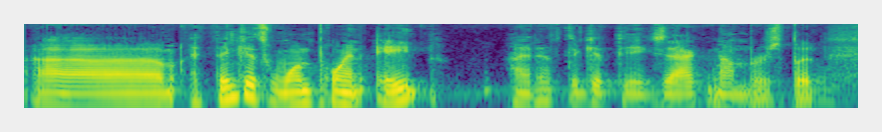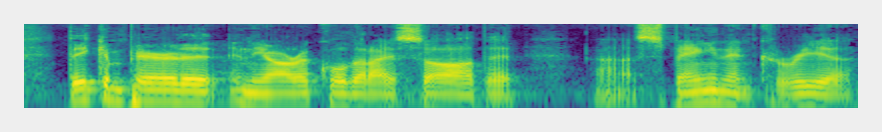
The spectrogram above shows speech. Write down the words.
Um, I think it's 1.8. I'd have to get the exact numbers, but they compared it in the article that I saw that uh, Spain and Korea,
